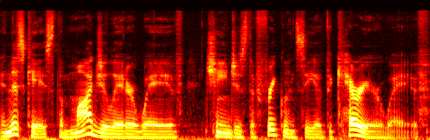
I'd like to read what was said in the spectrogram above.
In this case, the modulator wave changes the frequency of the carrier wave.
